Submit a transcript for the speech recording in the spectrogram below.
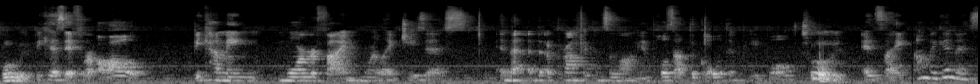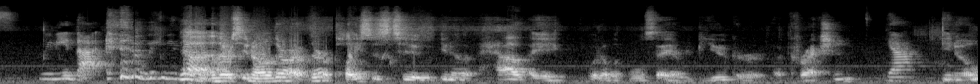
Totally. Because if we're all becoming more refined, more like Jesus, and that a prophet comes along and pulls out the gold in people, Totally. it's like, oh my goodness, we need that. we need Yeah, that. and there's you know there are there are places to you know have a what we'll say a rebuke or a correction. yeah, You know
